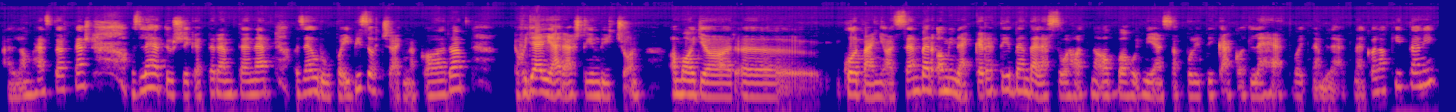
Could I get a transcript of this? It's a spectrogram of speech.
államháztartás, az lehetőséget teremtene az Európai Bizottságnak arra, hogy eljárást indítson a magyar ö, kormányjal szemben, aminek keretében beleszólhatna abba, hogy milyen szakpolitikákat lehet vagy nem lehet megalakítani.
